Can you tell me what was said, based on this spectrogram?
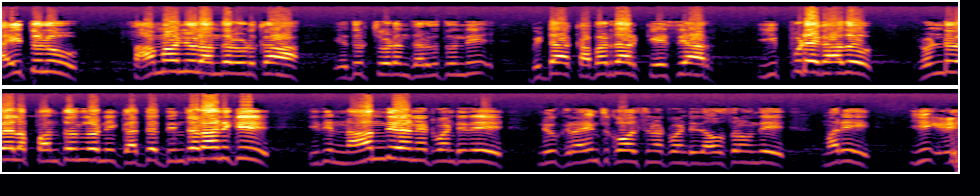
రైతులు సామాన్యులు అందరూ ఎదురు చూడడం జరుగుతుంది. బిడ్డ ఖబర్దార్ కేసీఆర్ ఇప్పుడే కాదు రెండు వేల పంతొమ్మిదిలో నీ గద్దె దించడానికి ఇది నాంది అనేటువంటిది నువ్వు గ్రహించుకోవాల్సినటువంటిది అవసరం ఉంది. మరి ఈ ఈ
